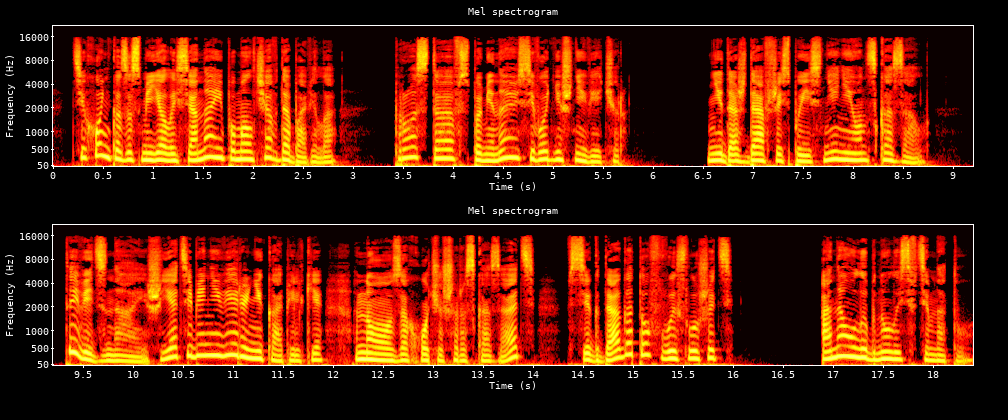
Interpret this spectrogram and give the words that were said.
— тихонько засмеялась она и, помолчав, добавила. «Просто вспоминаю сегодняшний вечер». Не дождавшись пояснений, он сказал. «Ты ведь знаешь, я тебе не верю ни капельки, но захочешь рассказать, всегда готов выслушать». Она улыбнулась в темноту.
